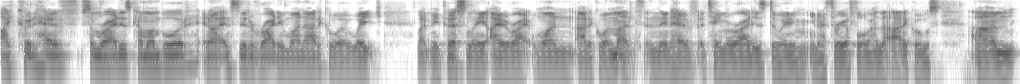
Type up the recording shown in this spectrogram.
I could have some writers come on board and I instead of writing one article a week, like me personally, I write one article a month and then have a team of writers doing, you know, three or four other articles. Um,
